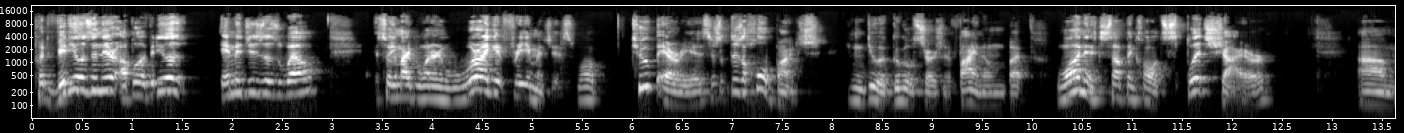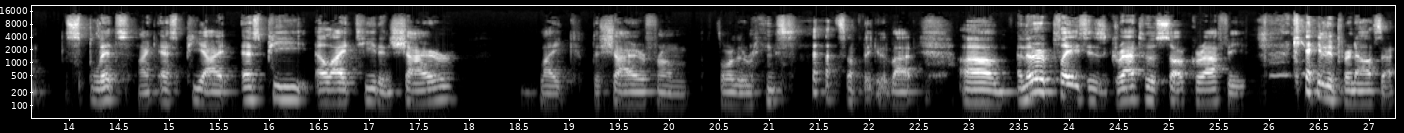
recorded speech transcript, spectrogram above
Put videos in there upload videos images as well. So you might be wondering where i get free images? Well two areas there's, there's a whole bunch. You can do a google search and find them but one is something called splitshire. Um, split like s-p-i s-p-l-i-t then shire like the Shire from Lord of the Rings. That's what I'm thinking about. Um, another place is Gratosography. I can't even pronounce that.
